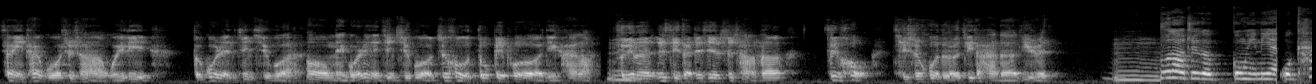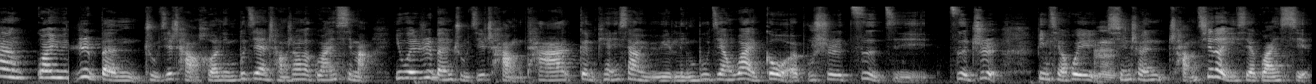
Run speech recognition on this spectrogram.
像以泰国市场为例。德国人进去过，然后美国人也进去过，最后都被迫离开了。所以呢，日系在这些市场呢，最后其实获得了巨大的利润。嗯，说到这个供应链，我看关于日本主机厂和零部件厂商的关系嘛，因为日本主机厂它更偏向于零部件外购，而不是自己自制，并且会形成长期的一些关系。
